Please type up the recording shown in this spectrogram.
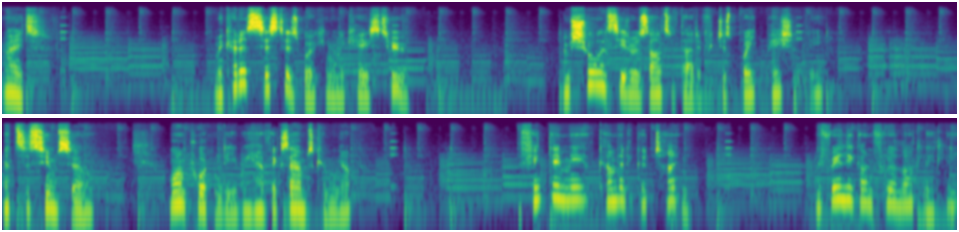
Right. Makoto's sister is working on a case too. I'm sure we'll see the results of that if we just wait patiently. Let's assume so. More importantly, we have exams coming up. I think they may have come at a good time. We've really gone through a lot lately.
